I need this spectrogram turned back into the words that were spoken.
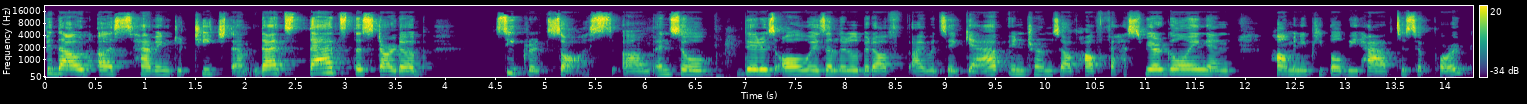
without us having to teach them. That's that's the startup secret sauce. Um, and so there is always a little bit of i would say gap in terms of how fast we are going and how many people we have to support.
